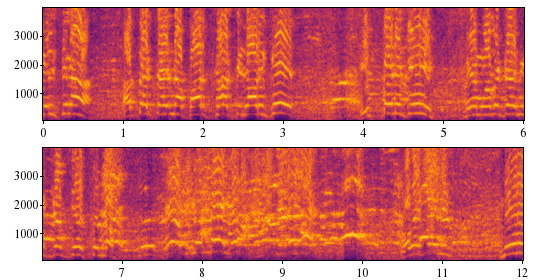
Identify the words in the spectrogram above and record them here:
గెలిచిన అభ్యర్థి అయిన పార్థసార్థి గారికి ఇప్పటికీ మేము ఒకటే విజ్ఞప్తి చేస్తున్నాం. ఒకటే మీరు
